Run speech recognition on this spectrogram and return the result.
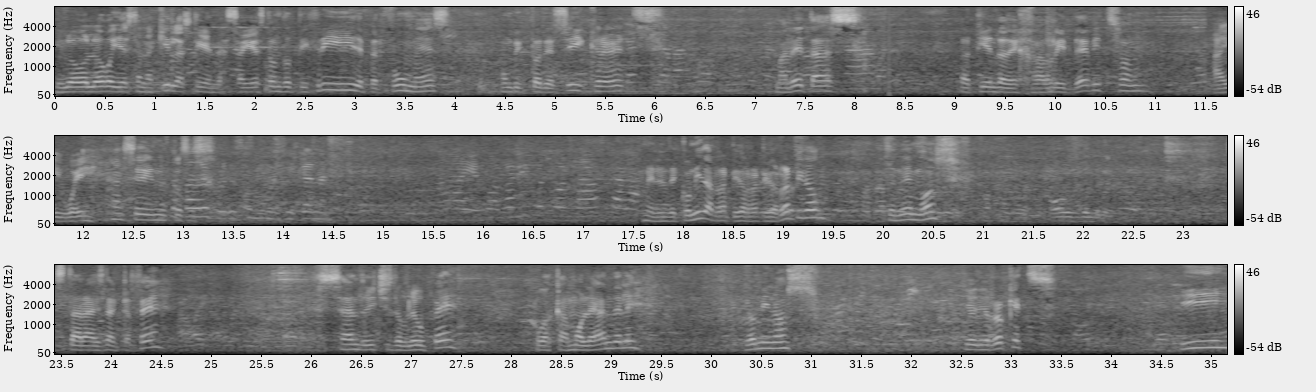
y luego luego ya están aquí las tiendas. Ahí está un duty free de perfumes, un Victoria's Secrets, maletas, la tienda de Harley Davidson. Ay, güey, hace unas cosas. porque es como mexicana. Miren, de comida rápido, rápido, rápido. Tenemos Star Island Café, Sandwich WP, Guacamole Ándele, Dominos, Johnny Rockets y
